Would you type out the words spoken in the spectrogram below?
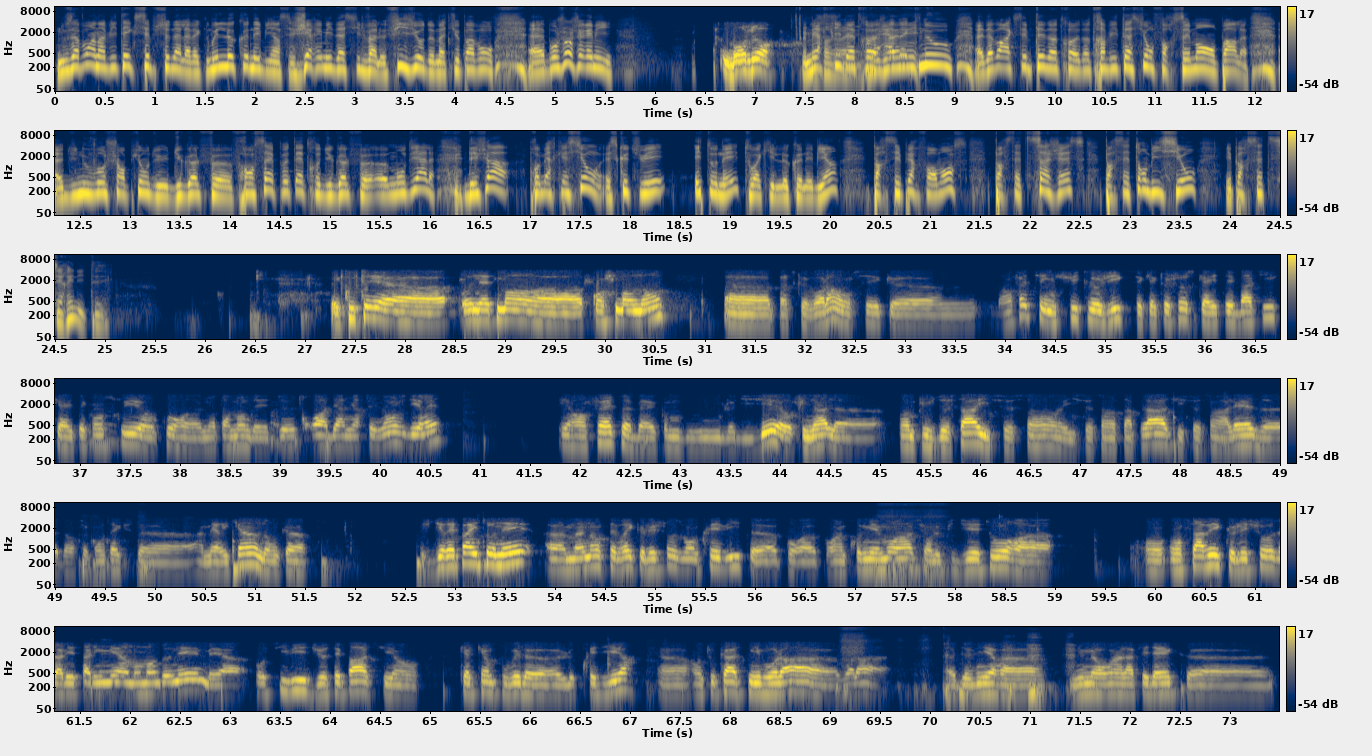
Nous avons un invité exceptionnel avec nous. Il le connaît bien. C'est Jérémy Da Silva, le physio de Mathieu Pavon. Euh, bonjour Jérémy. Bonjour. Merci d'être avec nous, euh, d'avoir accepté notre, notre invitation. Forcément, on parle euh, du nouveau champion du, du golf français, peut-être du golf mondial. Déjà, première question, est-ce que tu es étonné, toi qui le connais bien, par ses performances, par cette sagesse, par cette ambition et par cette sérénité? Écoutez, euh, honnêtement, euh, franchement, non. Euh, parce que voilà, on sait que, en fait, c'est une suite logique. C'est quelque chose qui a été bâti, qui a été construit au cours notamment des deux, trois dernières saisons, je dirais. Et en fait, ben, comme vous le disiez, au final, en plus de ça, il se sent, il se sent à sa place, il se sent à l'aise dans ce contexte américain. Donc, je dirais pas étonné. Euh, maintenant, c'est vrai que les choses vont très vite euh, pour, euh, pour un premier mois sur le PGA Tour. On, savait que les choses allaient s'aligner à un moment donné, mais aussi vite, je ne sais pas si quelqu'un pouvait le, prédire. en tout cas, à ce niveau-là, voilà, devenir numéro un à la FedEx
